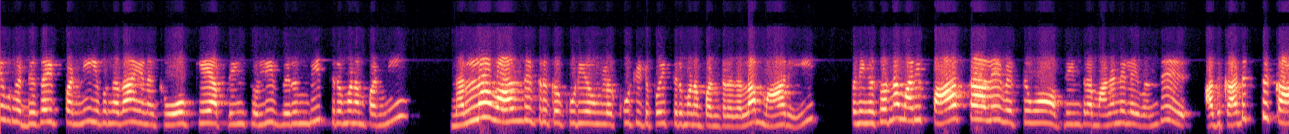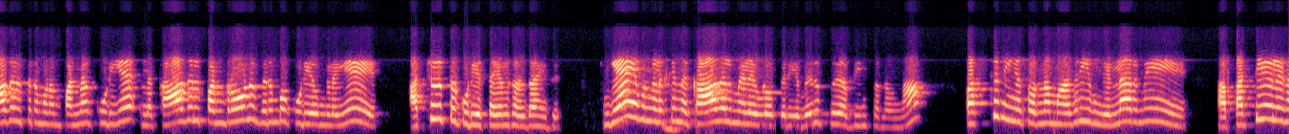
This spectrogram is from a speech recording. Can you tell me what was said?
இவங்க டிசைட் பண்ணி இவங்க தான் எனக்கு ஓகே அப்படின்னு சொல்லி விரும்பி திருமணம் பண்ணி நல்லா வாழ்ந்துட்டு இருக்கக்கூடியவங்களை கூட்டிட்டு போய் திருமணம் பண்றதெல்லாம் மாறி இப்ப நீங்க சொன்ன மாதிரி பார்த்தாலே வெட்டுவோம் அப்படின்ற மனநிலை வந்து அதுக்கு அடுத்து காதல் திருமணம் பண்ணக்கூடிய இல்ல காதல் பண்றோம்னு விரும்பக்கூடியவங்களையே அச்சுறுத்தக்கூடிய செயல்கள் தான் இது. ஏன் இவங்களுக்கு இந்த காதல் மேல இவ்வளவு பெரிய வெறுப்பு அப்படின்னு சொன்னோம்னா ஃபர்ஸ்ட் நீங்க சொன்ன மாதிரி இவங்க எல்லாருமே பட்டியலின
